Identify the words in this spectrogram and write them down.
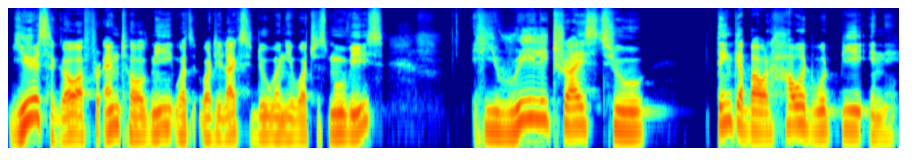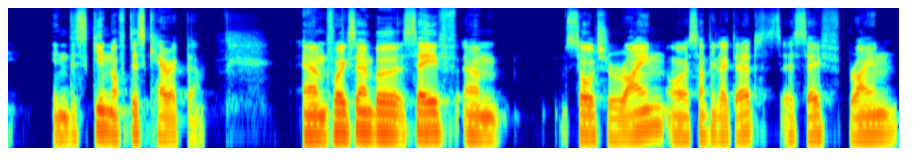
years ago, a friend told me what, what he likes to do when he watches movies. He really tries to think about how it would be in in the skin of this character. Um, for example, save um, Soldier Ryan or something like that. Uh, save Brian.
